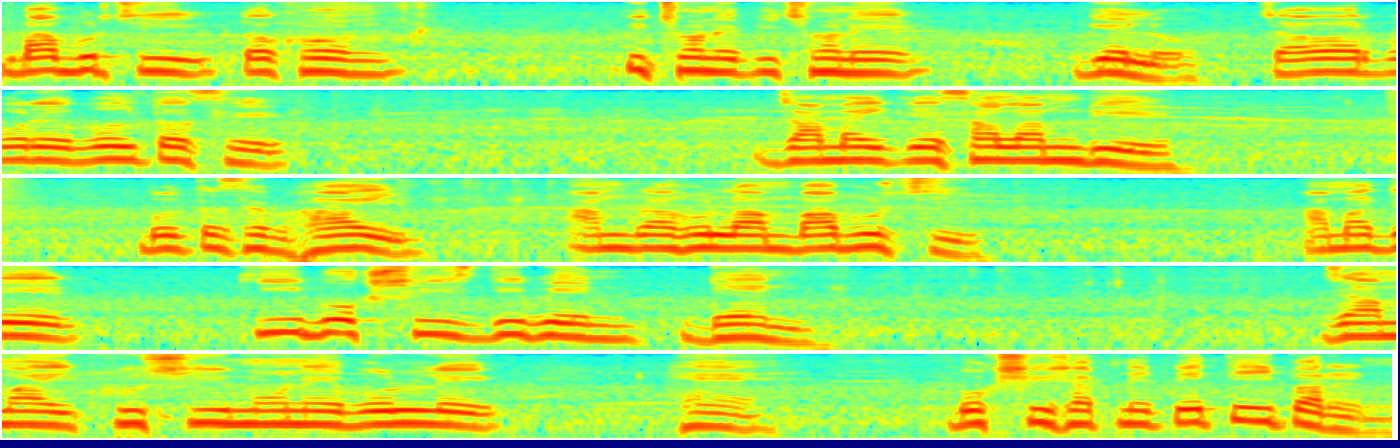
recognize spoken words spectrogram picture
বাবুর্চি তখন পিছনে পিছনে গেল। যাওয়ার পরে বলতাছে, জামাইকে সালাম দিয়ে। বলতেছে, ভাই, আমরা হলাম বাবুর্চি। আমাদের কি বকশিস দিবেন দেন? জামাই খুশি মনে বললে হ্যাঁ বকশিস আপনি পেতেই পারেন।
